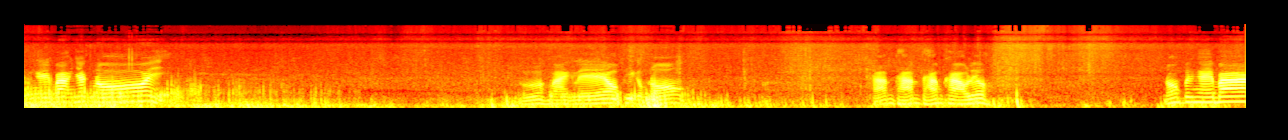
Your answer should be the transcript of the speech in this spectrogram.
เป็นไงบ้างยักษ์น้อยเออมาอีกแล้วพี่กับน้อง ถามถามถามข่าวเร็ว น้องเป็นไงบ้าง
